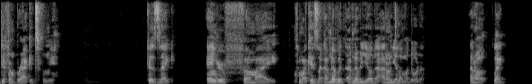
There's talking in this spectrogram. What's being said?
different brackets for me because like anger for my for my kids, like I've never I've never yelled at. I don't yell at my daughter. I don't like,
